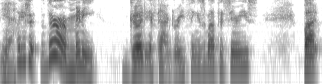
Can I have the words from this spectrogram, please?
yeah, like I said, there are many good, if not great, things about this series, but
